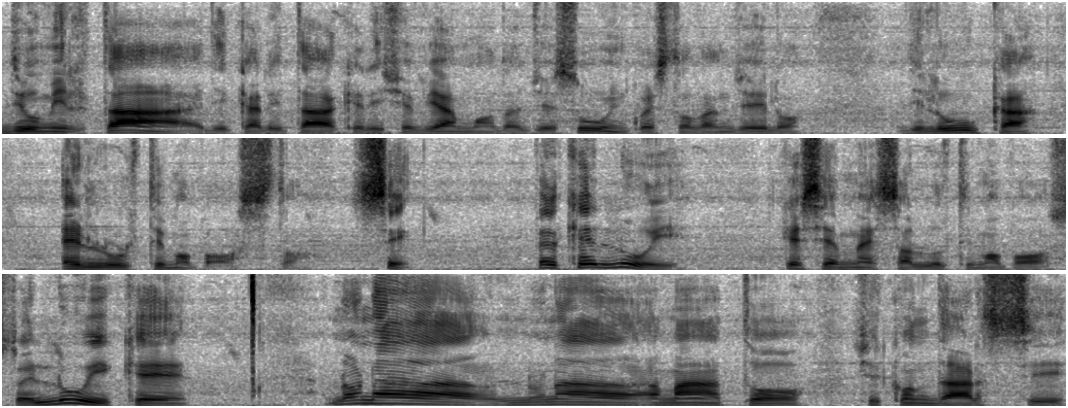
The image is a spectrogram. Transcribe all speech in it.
di umiltà e di carità che riceviamo da Gesù in questo Vangelo di Luca è l'ultimo posto. Sì, perché è Lui che si è messo all'ultimo posto, è Lui che non ha, non ha amato circondarsi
